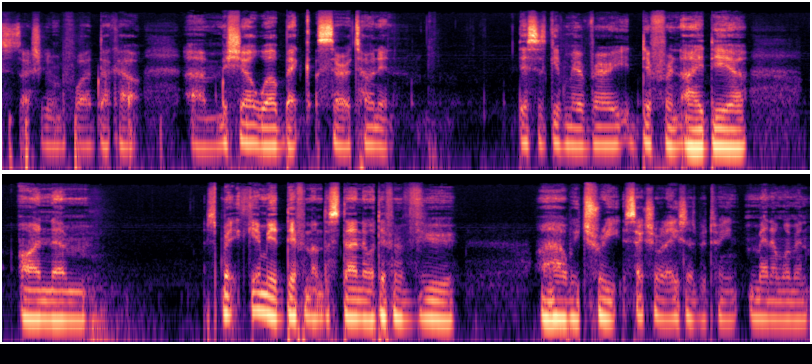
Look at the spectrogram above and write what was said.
This is actually going before I duck out. Um, Michel Houellebecq, Serotonin. This has given me a very different idea on. Um, gave me a different understanding or different view on how we treat sexual relations between men and women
